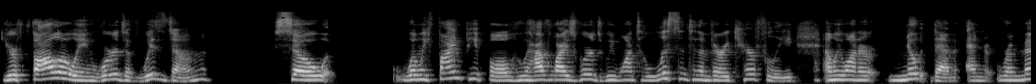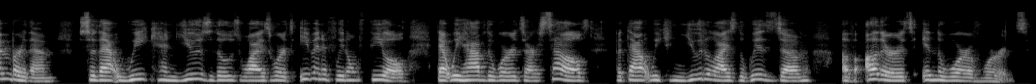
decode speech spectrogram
you're following words of wisdom. So when we find people who have wise words, we want to listen to them very carefully and we want to note them and remember them so that we can use those wise words, even if we don't feel that we have the words ourselves, but that we can utilize the wisdom of others in the war of words.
